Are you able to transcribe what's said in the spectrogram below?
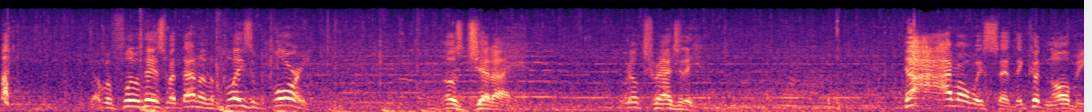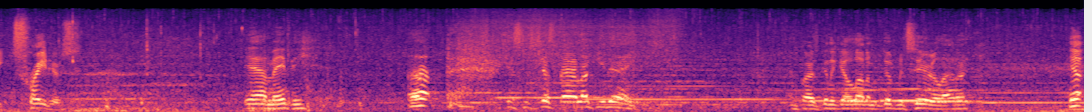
Whoever flew this went down in a blaze of glory. Those Jedi. Real tragedy. Yeah, I've always said they couldn't all be traitors. Yeah, maybe. Uh, guess it's just our lucky day. Empire's gonna get a lot of good material out of it. Yeah,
